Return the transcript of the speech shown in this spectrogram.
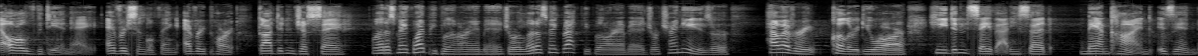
all of the DNA, every single thing, every part. God didn't just say, let us make white people in our image, or let us make black people in our image, or Chinese, or however colored you are. He didn't say that. He said, mankind is in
